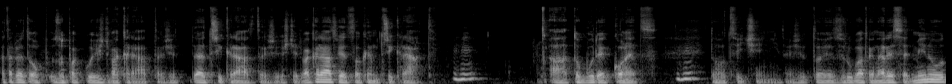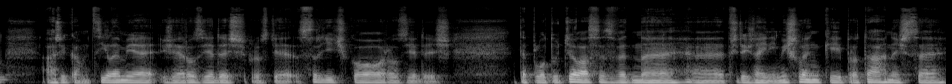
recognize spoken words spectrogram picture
a takhle to zopakuješ dvakrát, takže eh, třikrát, takže ještě dvakrát, je celkem třikrát. Mm-hmm. A to bude konec mm-hmm. toho cvičení. Takže to je zhruba tak na 10 minut a říkám, cílem je, že rozjedeš prostě srdíčko, rozjedeš teplotu těla se zvedne, eh, přijdeš na jiné myšlenky, protáhneš se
